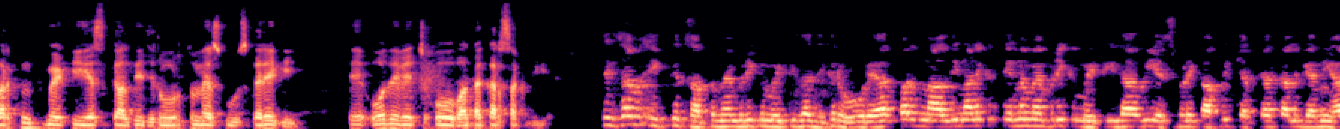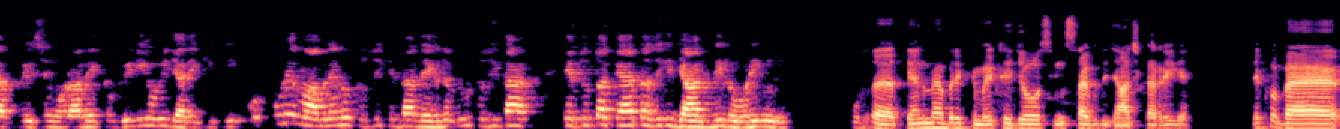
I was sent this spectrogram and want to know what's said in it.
ਵਰਕਿੰਗ ਕਮੇਟੀ ਇਸ ਗੱਲ ਦੀ ਜ਼ਰੂਰਤ ਮਹਿਸੂਸ ਕਰੇਗੀ ਤੇ ਉਹਦੇ ਵਿੱਚ ਉਹ ਵਾਧਾ ਕਰ ਸਕਦੀ ਹੈ। ਸਿੰਘ ਸਾਹਿਬ ਇੱਕ ਸੱਤ ਮੈਂਬਰੀ ਕਮੇਟੀ ਦਾ ਜ਼ਿਕਰ ਹੋ ਰਿਹਾ ਪਰ ਨਾਲ ਦੀ ਨਾਲ ਇੱਕ ਤਿੰਨ ਮੈਂਬਰੀ ਕਮੇਟੀ ਦਾ ਵੀ ਇਸ ਵੇਲੇ ਕਾਫੀ ਚਰਚਾ ਕੱਲ ਗਿਆਨੀ ਹਰਪ੍ਰੀਤ ਸਿੰਘ ਹੋਰਾਂ ਨੇ ਇੱਕ ਵੀਡੀਓ ਵੀ ਜਾਰੀ ਕੀਤੀ। ਉਹ ਪੂਰੇ ਮਾਮਲੇ ਨੂੰ ਤੁਸੀਂ ਕਿੱਦਾਂ ਦੇਖਦੇ ਹੋ? ਕਿਉਂਕਿ ਤੁਸੀਂ ਤਾਂ ਇੱਥੋਂ ਤੱਕ ਕਹਿਤਾ ਸੀ ਕਿ ਜਾਂਚ ਦੀ ਲੋੜ ਹੀ ਨਹੀਂ ਤਿੰਨ ਮੈਂਬਰੀ ਕਮੇਟੀ ਜੋ ਸਿੰਘ ਸਾਹਿਬ ਦੀ ਜਾਂਚ ਕਰ ਰਹੀ ਹੈ। ਦੇਖੋ, ਮੈਂ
